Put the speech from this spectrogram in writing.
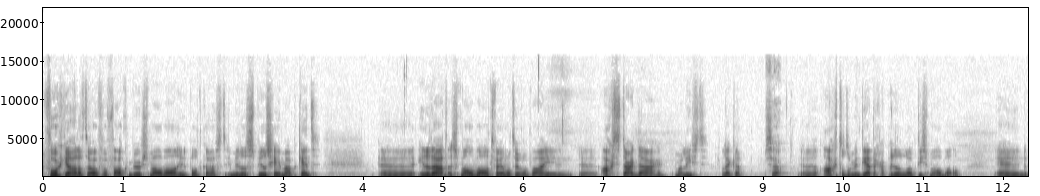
vorige keer hadden we het over Valkenburg Smallball in de podcast. Inmiddels speelschema bekend. Eh, inderdaad, een smallball, 200 euro bij in eh acht startdagen, maar liefst. Lekker. Zo. Eh 8 tot en met 30 april loopt die smallbal. En de,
